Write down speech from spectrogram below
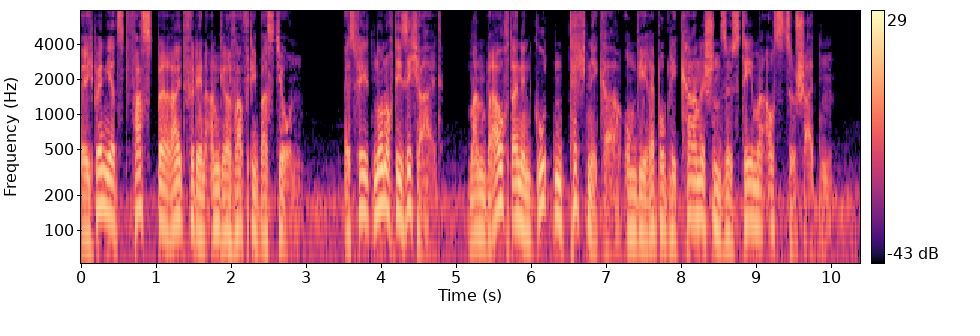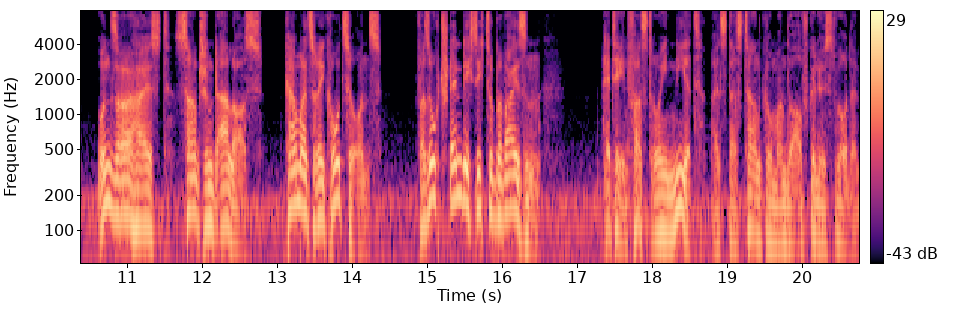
Ich bin jetzt fast bereit für den Angriff auf die Bastion. Es fehlt nur noch die Sicherheit. Man braucht einen guten Techniker, um die republikanischen Systeme auszuschalten. Unserer heißt Sergeant Alos, kam als Rekrut zu uns, versucht ständig sich zu beweisen, hätte ihn fast ruiniert, als das Tarnkommando aufgelöst wurde.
